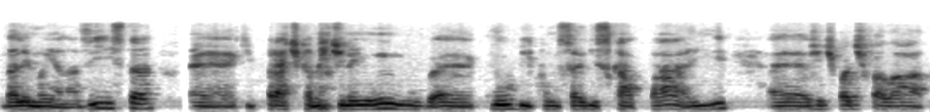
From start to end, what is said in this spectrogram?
da Alemanha nazista, é, que praticamente nenhum é, clube consegue escapar aí. É, a gente pode falar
